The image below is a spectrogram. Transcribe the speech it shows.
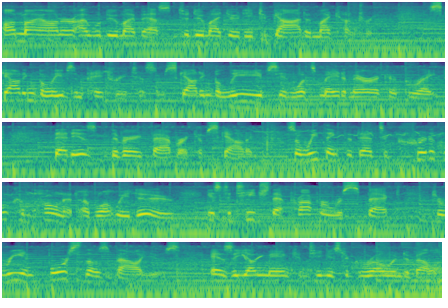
on my honor, I will do my best to do my duty to God and my country. Scouting believes in patriotism. Scouting believes in what's made America great. That is the very fabric of scouting. So we think that that's a critical component of what we do is to teach that proper respect, to reinforce those values as a young man continues to grow and develop.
